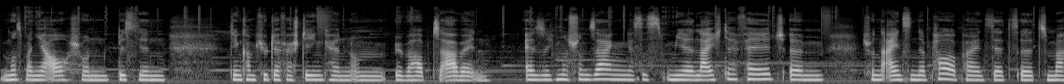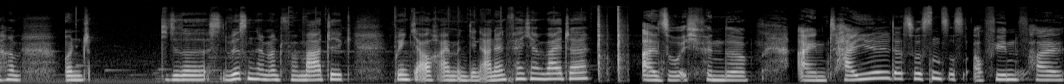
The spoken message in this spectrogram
muss man ja auch schon ein bisschen den Computer verstehen können, um überhaupt zu arbeiten. Also ich muss schon sagen, dass es mir leichter fällt, ähm, schon einzelne PowerPoints jetzt äh, zu machen. Und dieses Wissen in Informatik bringt ja auch einem in den anderen Fächern weiter. Also ich finde, ein Teil des Wissens ist auf jeden Fall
